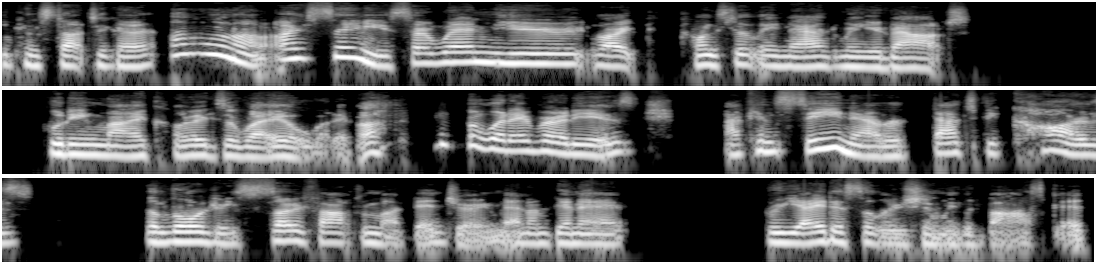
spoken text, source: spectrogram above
you can start to go, oh, I see. So when you like constantly nag me about putting my clothes away or whatever, whatever it is, I can see now that that's because the laundry is so far from my bedroom and I'm going to create a solution with a basket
